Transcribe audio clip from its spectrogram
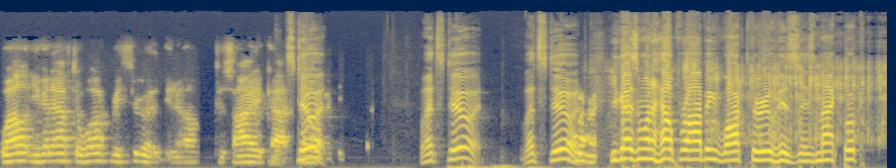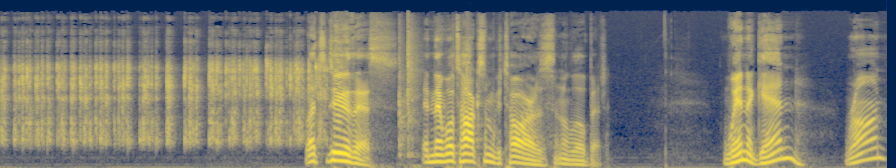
well, you're gonna have to walk me through it, you know, because I got. Let's do it. Let's do it. Let's do it. Right. You guys want to help Robbie walk through his, his MacBook? Let's do this. And then we'll talk some guitars in a little bit. Win again, Ron?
